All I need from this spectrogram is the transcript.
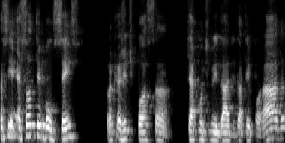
assim, é só ter bom senso para que a gente possa ter a continuidade da temporada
